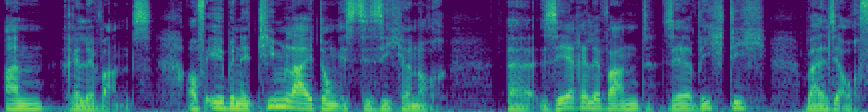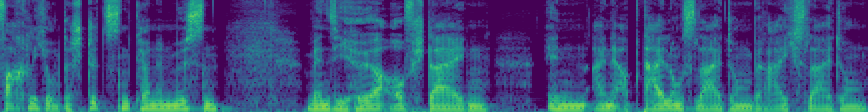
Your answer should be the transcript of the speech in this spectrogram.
an Relevanz. Auf Ebene Teamleitung ist sie sicher noch äh, sehr relevant, sehr wichtig, weil sie auch fachlich unterstützen können müssen, wenn sie höher aufsteigen in eine Abteilungsleitung, Bereichsleitung,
